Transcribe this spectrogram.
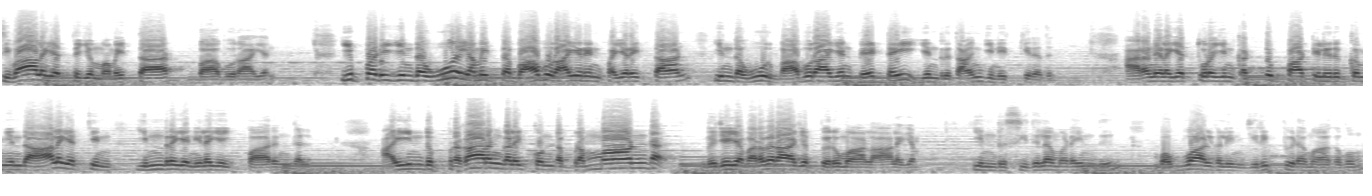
சிவாலயத்தையும் அமைத்தார் பாபுராயன். இப்படி இந்த ஊரை அமைத்த பாபுராயரின் பெயரைத்தான் இந்த ஊர் பாபுராயன் பேட்டை என்று தாங்கி நிற்கிறது. அறநிலையத்துறையின் கட்டுப்பாட்டில் இருக்கும் இந்த ஆலயத்தின் இன்றைய நிலையை பாருங்கள். ஐந்து பிரகாரங்களை கொண்ட பிரம்மாண்ட விஜய வரதராஜ பெருமாள் ஆலயம். இன்று சிதிலமடைந்து வௌவால்களின் இருப்பிடமாகவும்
